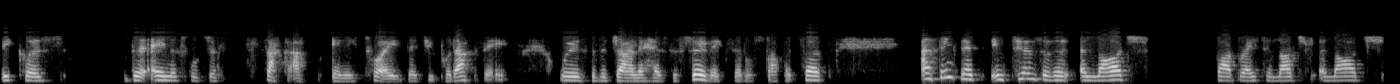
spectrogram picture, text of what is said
because the anus will just suck up any toy that you put up there, whereas the vagina has the cervix that'll stop it. So I think that in terms of a, a large vibrator, large, a large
